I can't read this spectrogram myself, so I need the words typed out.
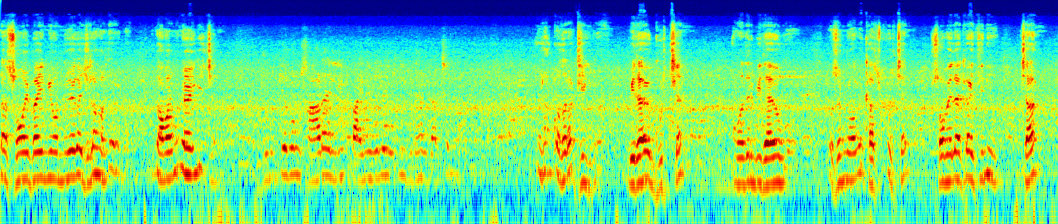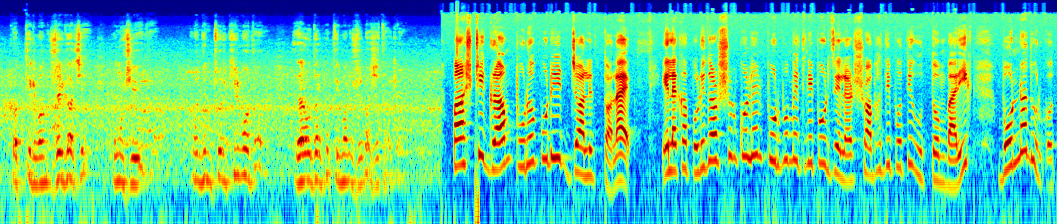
না সময় পাইনি অন্য জায়গায় ছিলাম ব্যাপার। কিন্তু আমার মনে হয় দুমকি এবং সাহারায় লিভ পাইনি বলে কি বিধায়ক যাচ্ছেন না? না কথাটা ঠিক নয়। বিধায়ক ঘুরছেন আমাদের বিধায়ক প্রচণ্ডভাবে কাজ করছেন। সব এলাকায় তিনি চান প্রত্যেক মানুষের কাছে পৌঁছে কোনোদিন চরকির মতো এরাও তার প্রত্যেক মানুষের পাশে থাকে। পাঁচটি গ্রাম পুরোপুরি জলের তলায়। এলাকা পরিদর্শন করলেন পূর্ব মেদিনীপুর জেলার সভাধিপতি উত্তম বারিক। বন্যা দুর্গত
